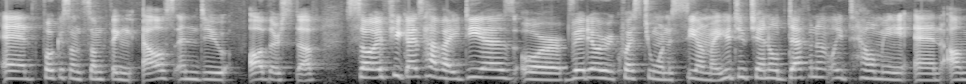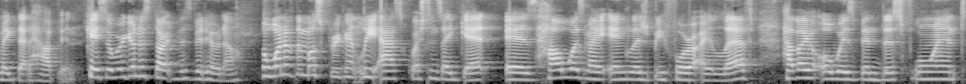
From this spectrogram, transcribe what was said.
and focus on something else and do other stuff. So if you guys have ideas or video requests you want to see on my YouTube channel, definitely tell me and I'll make that happen. Okay, so we're gonna start this video now. So one of the most frequently asked questions I get is how was my English before I left? Have I always been this fluent?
